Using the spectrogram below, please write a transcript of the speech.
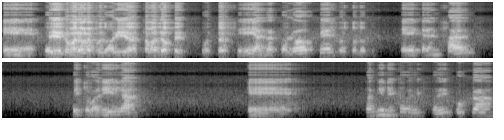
Eh, ahí de camarógrafo había, estaba López, puede sí, Alberto López, Alberto López. eh, Trenzal, Beto Varela. eh, también estaba en esa época,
